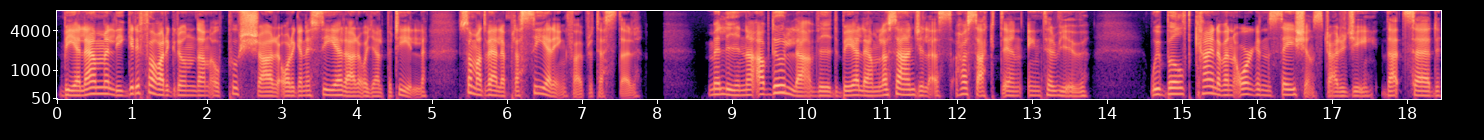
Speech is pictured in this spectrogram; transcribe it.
BLM ligger i förgrunden och pushar, organiserar och hjälper till. Som att välja placering för protester. Melina Abdullah vid BLM Los Angeles har sagt i en intervju We built kind of an organization strategy that said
